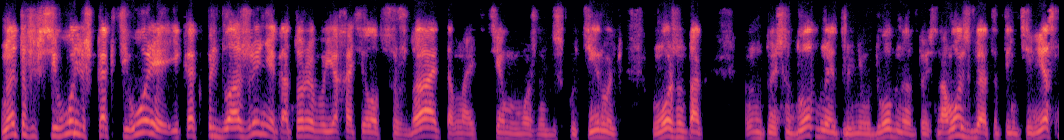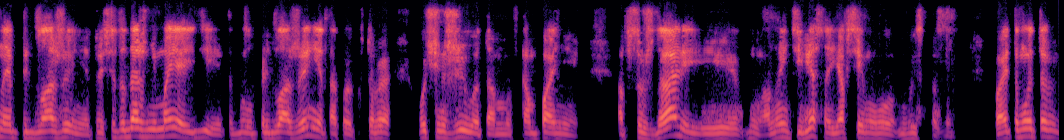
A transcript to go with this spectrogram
Но это всего лишь как теория и как предложение, которое бы я хотел обсуждать, там на эти темы можно дискутировать, можно так, ну, то есть удобно это или неудобно. То есть, на мой взгляд, это интересное предложение. То есть это даже не моя идея, это было предложение такое, которое очень живо там в компании обсуждали, и ну, оно интересно, я всем его высказал. Поэтому это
